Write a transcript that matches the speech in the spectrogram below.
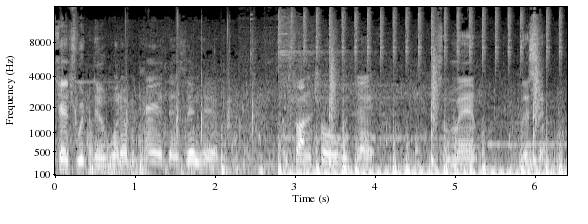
catch with the whatever current that's in here. I'm trying to troll with that. So man, listen.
